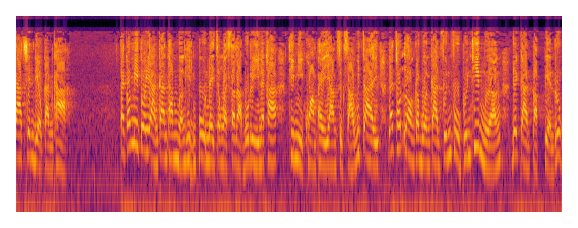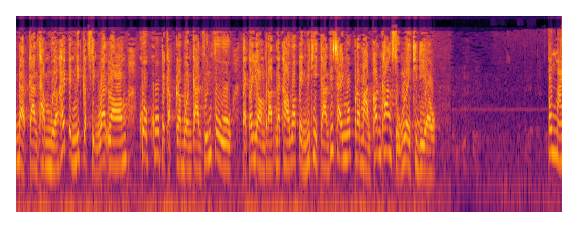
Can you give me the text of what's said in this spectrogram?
ยากเช่นเดียวกันค่ะ แต่ก็มีตัวอย่างการทำเหมืองหินปูนในจังหวัดสระบุรีนะคะ ที่มีความพยายามศึกษาวิจัย และทดลองกระบวนการฟื้นฟูพื้นที่เหมือง ด้วยการปรับเปลี่ยนรูปแบบการทำเหมืองให้เป็นมิตรกับสิ่งแวดล้อม ควบคู่ไปกับกระบวนการฟื้นฟู แต่ก็ยอมรับนะคะว่าเป็นวิธีการที่ใช้งบประมาณค่อนข้างสูงเลยทีเดียว ต้นไม้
